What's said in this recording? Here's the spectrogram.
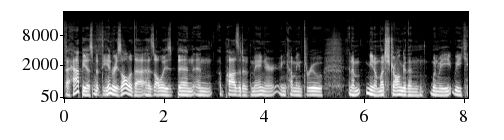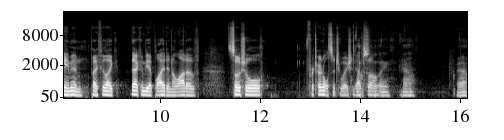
the happiest but the mm-hmm. end result of that has always been in a positive manner in coming through and a you know much stronger than when we we came in but i feel like that can be applied in a lot of social fraternal situations as well. Absolutely. Yeah. Yeah.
